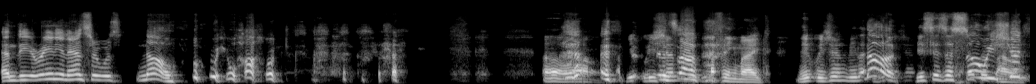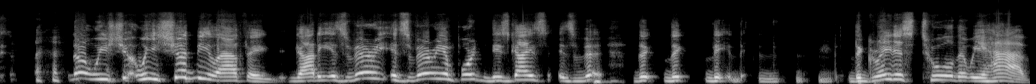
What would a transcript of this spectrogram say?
And the iranian answer was no we won't. Oh wow. We, shouldn't so, be laughing mike we shouldn't be laughing no this is a no we should no, we should we should be laughing, Gadi. It's very it's very important. These guys, it's the the the the, the greatest tool that we have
